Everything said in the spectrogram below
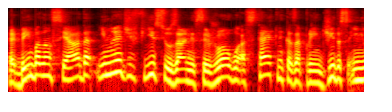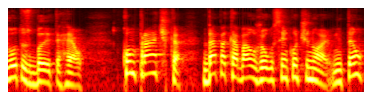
é bem balanceada e não é difícil usar nesse jogo as técnicas aprendidas em outros Bullet Hell. Com prática, dá para acabar o jogo sem continuar, então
